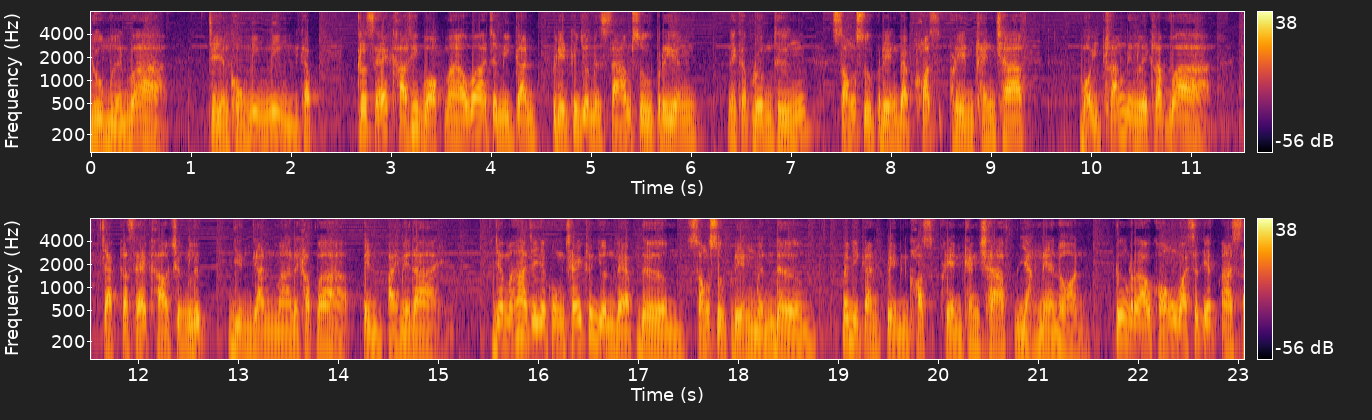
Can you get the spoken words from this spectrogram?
ดูเหมือนว่าจะยังคงนิ่งๆนะครับกระแสข่าวที่บอกมาว่าจะมีการเปลี่ยนเครื่องยนต์เป็น 3 สูบเรียงนะครับรวมถึง 2 สูบเรียงแบบ cross plane crankshaft บอกอีกครั้งหนึ่งเลยครับว่า จากกระแสข่าวเชิงลึกยืนยันมานะครับว่าเป็นไปไม่ได้ยามาฮ่าจะยังคงใช้เครื่องยนต์แบบเดิม 2 สูบเรียงเหมือนเดิม ไม่มีการเปลี่ยนเป็น cross plane crankshaft อย่างแน่นอน เรื่องราวของ YZF R3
